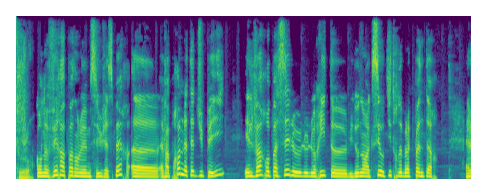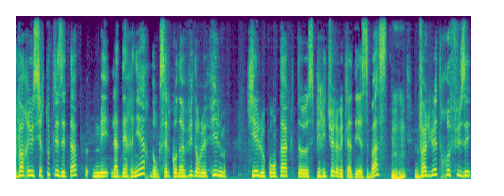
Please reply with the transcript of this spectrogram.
Toujours. qu'on ne verra pas dans le MCU j'espère, euh, elle va prendre la tête du pays et elle va repasser le, le, le rite euh, lui donnant accès au titre de Black Panther. Elle va réussir toutes les étapes, mais la dernière, donc celle qu'on a vue dans le film, qui est le contact euh, spirituel avec la déesse Bast, Mhm. va lui être refusée.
